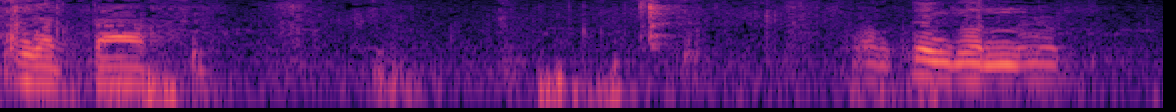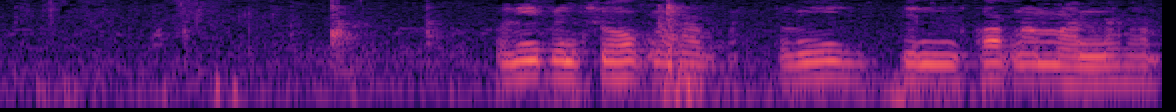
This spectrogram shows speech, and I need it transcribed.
จังหวัดตากเอเครื่องยนต์นะครับ ตัวนี้เป็นโชคนะครับ ตัวนี้เป็นก๊อกน้ำมันนะครับ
